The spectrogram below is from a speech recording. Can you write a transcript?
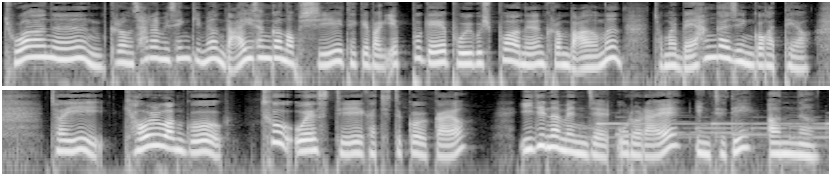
좋아하는 그런 사람이 생기면 나이 상관없이 되게 막 예쁘게 보이고 싶어 하는 그런 마음은 정말 매 한 가지인 것 같아요. 저희 겨울왕국 2 OST 같이 듣고 올까요? 이디나 멘젤 오로라의 Into the Unknown.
